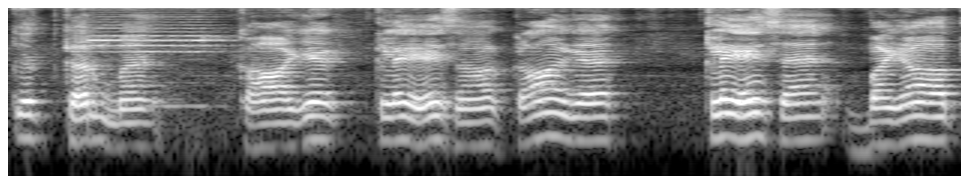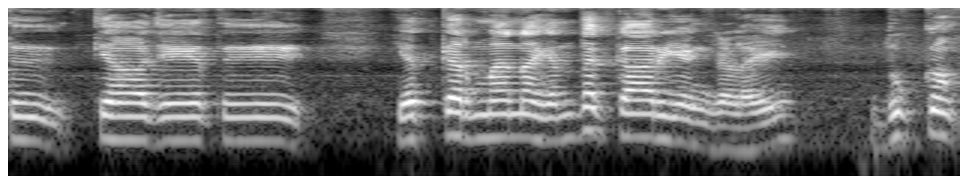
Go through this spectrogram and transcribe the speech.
எத் கர்ம காய கிளேசா காய கிளேச பயாது தியாஜேத்து. எத்கர்மன எந்த காரியங்களை? துக்கம்.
